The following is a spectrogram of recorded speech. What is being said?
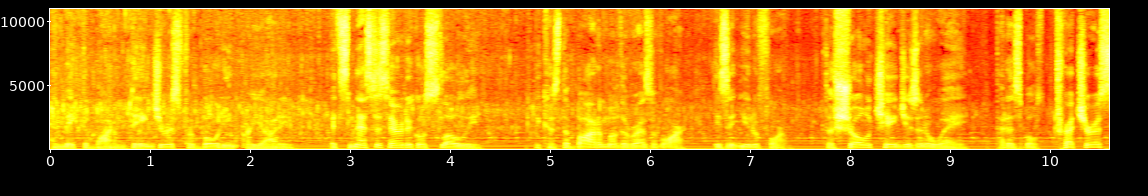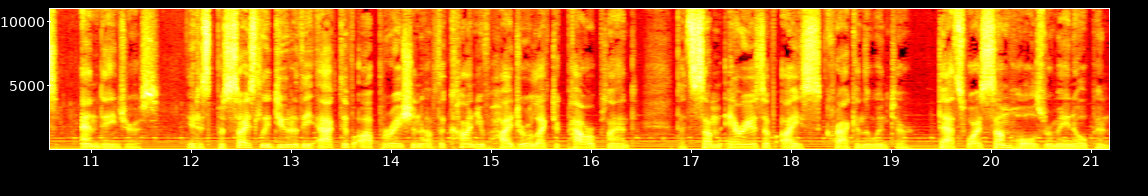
and make the bottom dangerous for boating or yachting. It's necessary to go slowly because the bottom of the reservoir isn't uniform. The shoal changes in a way that is both treacherous and dangerous. It is precisely due to the active operation of the Kaniv hydroelectric power plant that some areas of ice crack in the winter. That's why some holes remain open.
